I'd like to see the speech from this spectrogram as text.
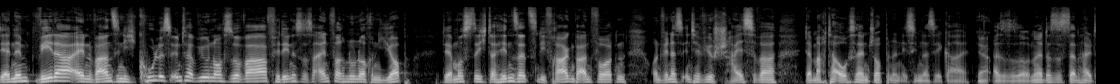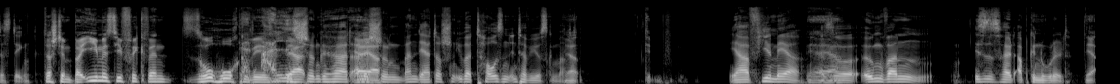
der nimmt weder ein wahnsinnig cooles Interview noch so wahr, für den ist es einfach nur noch ein Job. Der muss sich da hinsetzen, die Fragen beantworten und wenn das Interview scheiße war, dann macht er auch seinen Job und dann ist ihm das egal. Ja. Also so, ne, das ist dann halt das Ding. Das stimmt, bei ihm ist die Frequenz so hoch Der gewesen. hat alles Der schon gehört, Ja, alles ja. schon, Mann, der hat doch schon über 1000 Interviews gemacht. Ja. Ja, viel mehr. Ja, also irgendwann ist es halt abgenudelt. Ja,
